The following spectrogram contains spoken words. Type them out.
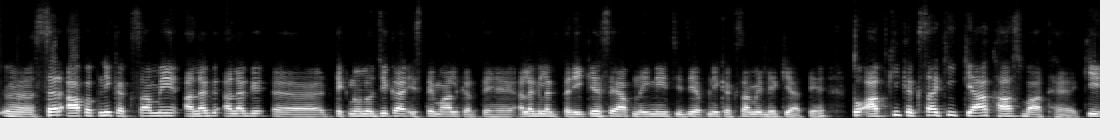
सर, आप अपनी कक्षा में अलग अलग टेक्नोलॉजी का इस्तेमाल करते हैं अलग अलग तरीके से आप नई नई चीज़ें अपनी कक्षा में लेके आते हैं तो आपकी कक्षा की क्या खास बात है कि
